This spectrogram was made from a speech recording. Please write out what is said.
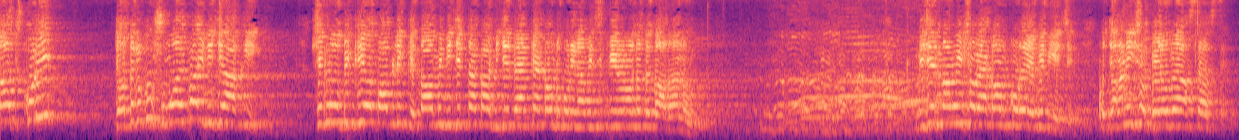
কাজ করি, যতটুকু সময় পাই নিজে আঁকি। সেগুলো বিক্রি হয় পাবলিককে তাও আমি নিজের টাকা নিজের ব্যাংক অ্যাকাউন্ট করি না, আমি স্ক্রিনের মতো গাধা নই। নিজের নামেই সব অ্যাকাউন্ট করে রেখে দিয়েছে। ও জানি সব বেরোবে আস্তে আস্তে।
